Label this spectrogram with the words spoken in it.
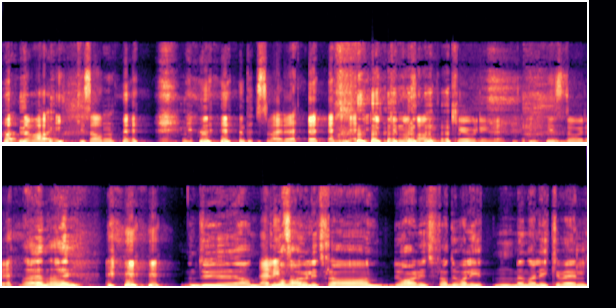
var, det var ikke sånn. Dessverre. Ikke noe sånn kul historie. Nei, nei. Men du, ja, er du har jo sånn- litt fra du har litt fra du var liten, men allikevel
